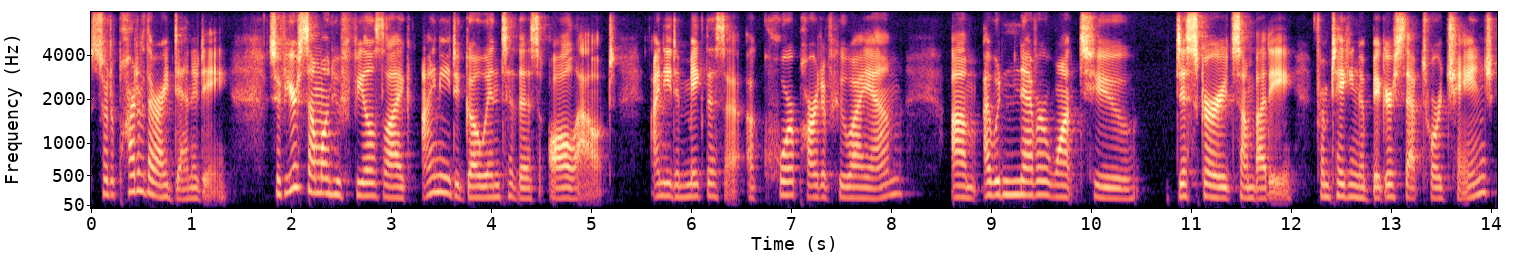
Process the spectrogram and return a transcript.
sort of part of their identity. So if you're someone who feels like, I need to go into this all out, I need to make this a, a core part of who I am, um, I would never want to discourage somebody from taking a bigger step toward change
